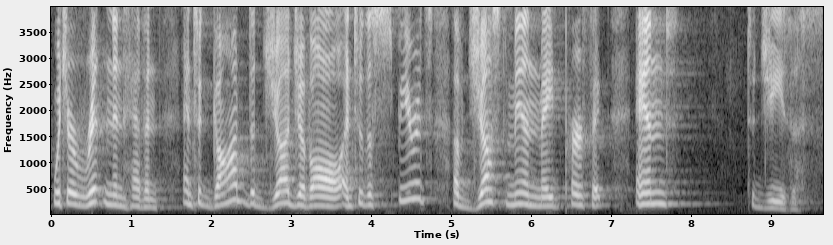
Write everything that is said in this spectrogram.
which are written in heaven, and to God the judge of all, and to the spirits of just men made perfect, and to Jesus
